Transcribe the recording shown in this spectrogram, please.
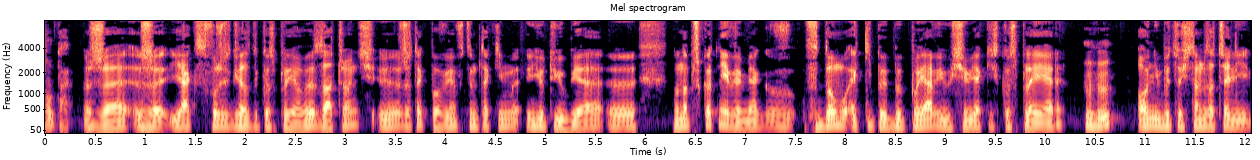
No tak. Że, że jak stworzyć gwiazdy cosplayowe, zacząć, y, że tak powiem, w tym takim YouTubie, y, no na przykład, nie wiem, jak w, w domu ekipy by pojawił się jakiś cosplayer, mhm. oni by coś tam zaczęli y,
